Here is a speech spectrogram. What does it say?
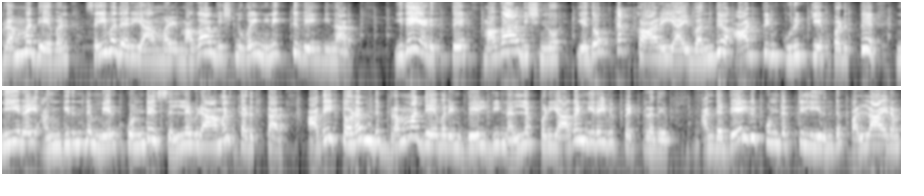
பிரம்மதேவன் செய்வதறியாமல் மகாவிஷ்ணுவை நினைத்து வேண்டினார். இதையடுத்து மகாவிஷ்ணு எதோக்தக்காரியாய் வந்து ஆற்றின் குறுக்கே படுத்து நீரை அங்கிருந்து மேற்கொண்டு செல்ல விடாமல் தடுத்தார். அதைத் தொடர்ந்து பிரம்மதேவரின் வேள்வி நல்லபடியாக நிறைவு பெற்றது. அந்த வேள்வி குண்டத்தில் இருந்து பல்லாயிரம்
